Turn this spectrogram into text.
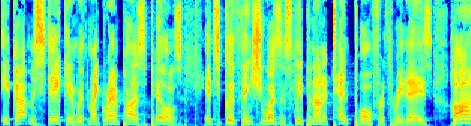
it got mistaken with my grandpa's pills. It's a good thing she wasn't sleeping on a tent pole for three days. Huh?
